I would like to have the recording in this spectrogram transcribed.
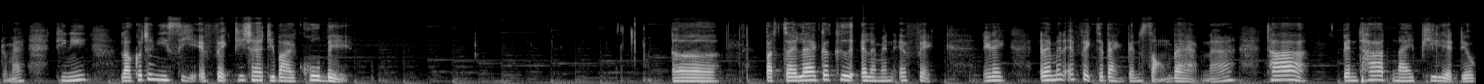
ถูกไหมทีนี้เราก็จะมี4เอฟเฟกต์ที่ใช้อธิบายคู่เบสเอ่อปัจจัยแรกก็คือ element effect นี่เลย element effect จะแบ่งเป็น 2 แบบนะ ถ้าเป็นธาตุใน period เดียว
